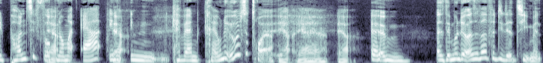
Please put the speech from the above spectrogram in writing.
et ponzi-fup-nummer er en, Ja. en, kan være en krævende øvelse, tror jeg. Ja, ja, ja. ja. Øhm, altså, det må det også have været for de der 10 mænd.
